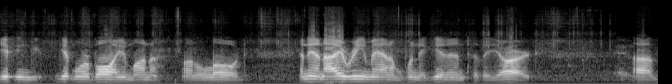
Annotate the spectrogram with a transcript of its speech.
You can get more volume on a, on a load. And then I reman them when they get into the yard. Um,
